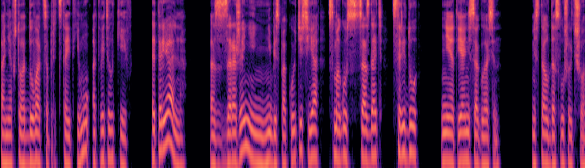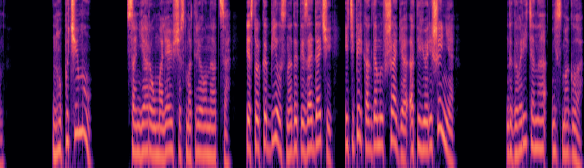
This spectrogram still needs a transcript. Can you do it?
поняв, что отдуваться предстоит ему, ответил Кейв. Это реально. А с заражением не беспокойтесь, я смогу создать среду... Нет, я не согласен. Не стал дослушивать Шон. Но почему? Саньяра умоляюще смотрела на отца. Я столько билась над этой задачей, и теперь, когда мы в шаге от ее решения... Договорить она не смогла.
